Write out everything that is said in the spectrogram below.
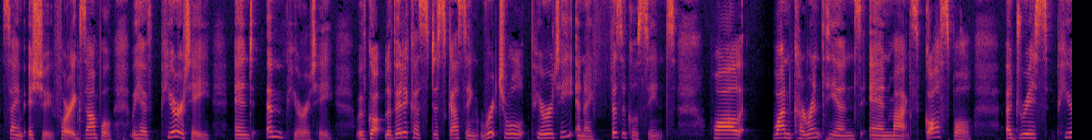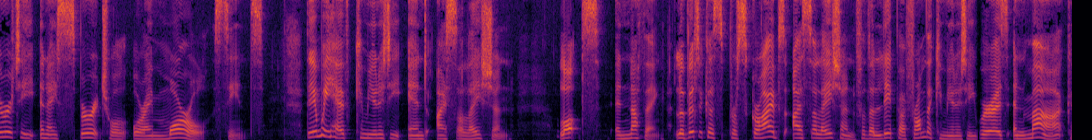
same issue. For example, we have purity and impurity. We've got Leviticus discussing ritual purity in a physical sense, while 1 Corinthians and Mark's Gospel address purity in a spiritual or a moral sense. Then we have community and isolation. Lots and nothing. Leviticus prescribes isolation for the leper from the community, whereas in Mark,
